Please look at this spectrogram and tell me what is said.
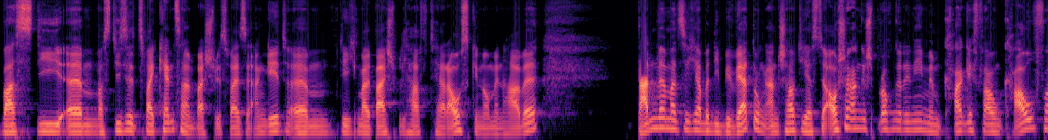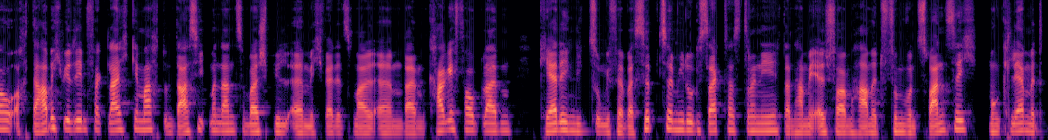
was, die, ähm, was diese zwei Kennzahlen beispielsweise angeht, ähm, die ich mal beispielhaft herausgenommen habe. Dann, wenn man sich aber die Bewertung anschaut, die hast du auch schon angesprochen, René, mit dem KGV und KUV, auch da habe ich wieder den Vergleich gemacht und da sieht man dann zum Beispiel, ähm, ich werde jetzt mal ähm, beim KGV bleiben, Kering liegt so ungefähr bei 17, wie du gesagt hast, René, dann haben wir LVMH mit 25, Montclair mit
